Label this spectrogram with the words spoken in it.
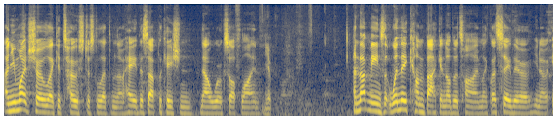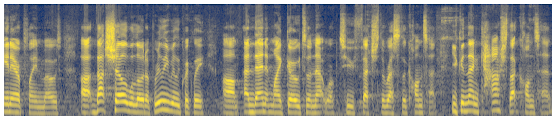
And you might show like a toast just to let them know, hey, this application now works offline. Yep. And that means that when they come back another time, like let's say they're you know, in airplane mode, uh, that shell will load up really, really quickly, um, and then it might go to the network to fetch the rest of the content. You can then cache that content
